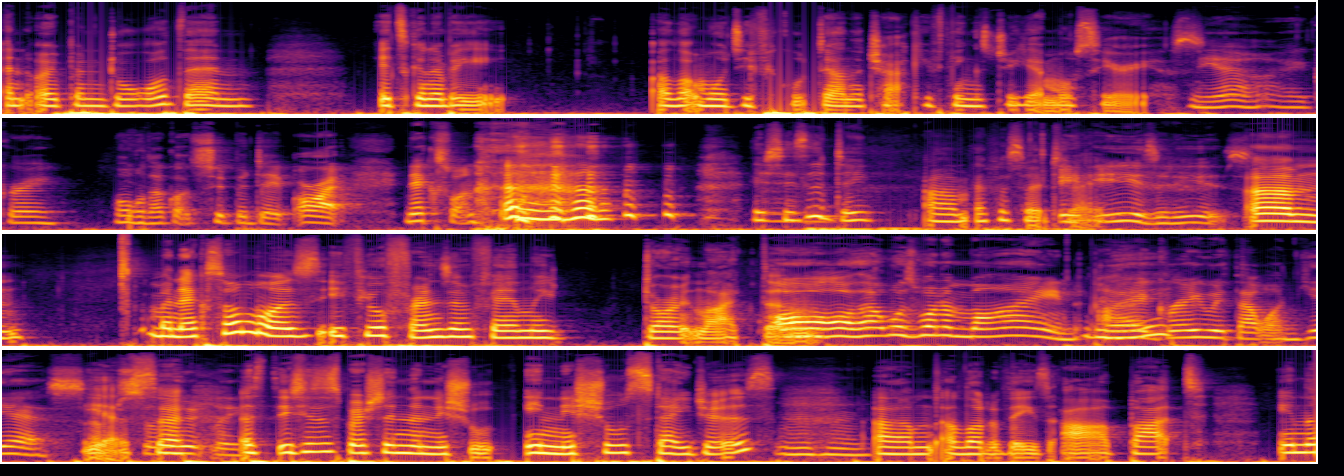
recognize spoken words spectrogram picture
an open door, then it's gonna be a lot more difficult down the track if things do get more serious. Yeah, I agree. Oh, that got super deep. All right, next one. This is a deep um episode it today. is, it is. Um, my next one was if your friends and family don't like them. oh, that was one of mine. I agree with that one. Yes, Yeah, absolutely. As- This is especially in the initial initial stages. mm-hmm. Um, a lot of these are, but in the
